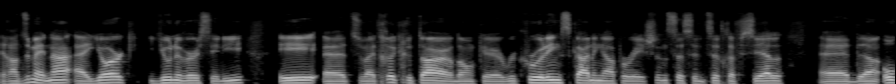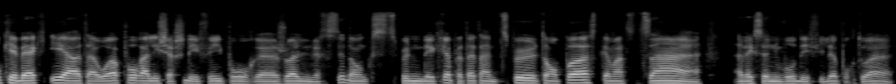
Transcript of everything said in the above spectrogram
Tu es rendu maintenant à York University et euh, tu vas être recruteur, donc Recruiting Scouting Operations. Ça, c'est le titre officiel au Québec et à Ottawa pour aller chercher des filles pour jouer à l'université. Donc, si tu peux nous décrire peut-être un petit peu ton poste, comment tu te sens avec ce nouveau défi-là pour toi.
